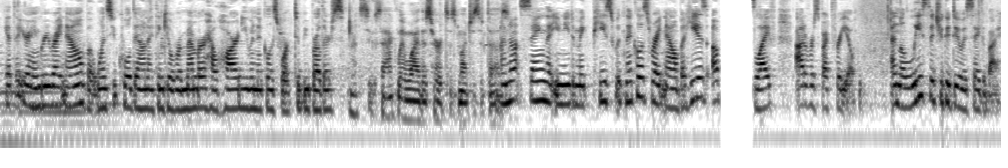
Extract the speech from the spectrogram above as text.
I Get that you're angry right now, but once you cool down, I think you'll remember how hard you and Nikolas worked to be brothers. That's exactly why this hurts as much as it does. I'm not saying that you need to make peace with Nikolas right now, but he is up his life out of respect for you. And the least that you could do is say goodbye.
